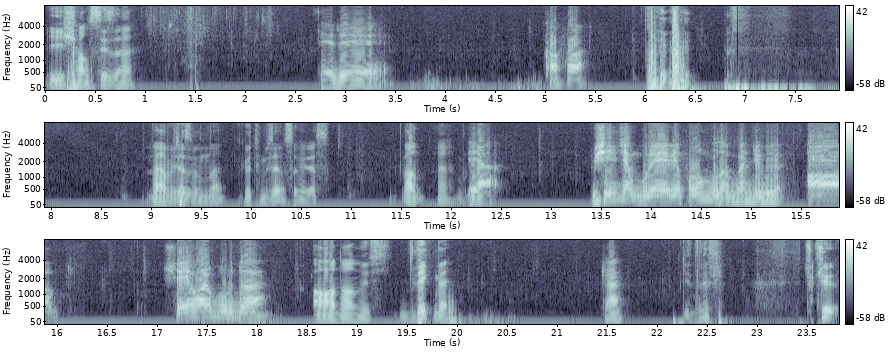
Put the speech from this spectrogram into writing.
İyi şanslıyız ha. Seri. Kafa. Ne yapacağız bununla? Götümüze mi sokacağız? Lan? He, burada. Ya. Bir şey diyeceğim buraya ev yapalım mı lan? Bence güzel. Aa. Şey var burada. Ananı. Gidek mi? Gel. Gidilir. Çünkü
